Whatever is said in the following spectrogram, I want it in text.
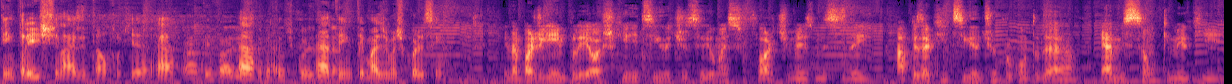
Tem três finais, então, porque. É, Ah, tem vários, É, tem bastante coisa. é tá? tem, tem mais de uma escolha, sim. E na parte de gameplay, eu acho que Hit Signature seria o mais forte mesmo desses daí. Apesar que Hit Signature, por conta da. É a missão que meio que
